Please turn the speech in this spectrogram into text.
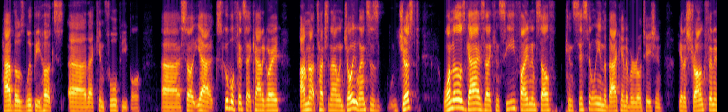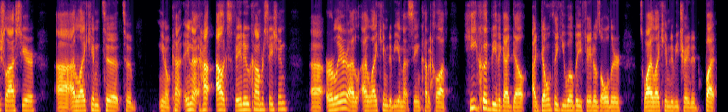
have those loopy hooks uh, that can fool people. Uh, so yeah, Skubal fits that category. I'm not touching that one. Joey Wentz is just one of those guys that I can see find himself consistently in the back end of a rotation. He had a strong finish last year. Uh, I like him to to you know in that Ha- Alex Faedo conversation uh, earlier. I, I like him to be in that same cut of cloth. He could be the guy dealt. I don't think he will be. Faedo's older. That's why I like him to be traded. But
